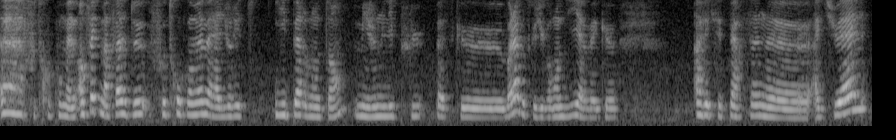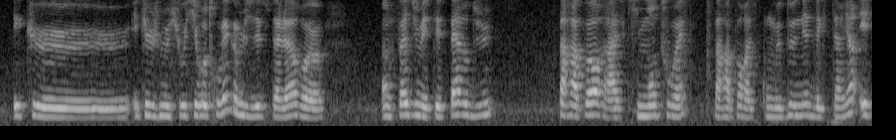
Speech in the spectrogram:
ah, faut trop quand même en fait ma phase de faut trop quand même elle a duré hyper longtemps, mais je ne l'ai plus parce que voilà, parce que j'ai grandi avec, euh, avec cette personne euh, actuelle et que, et que je me suis aussi retrouvée, comme je disais tout à l'heure, euh, en fait, je m'étais perdue par rapport à ce qui m'entourait, par rapport à ce qu'on me donnait de l'extérieur. Et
